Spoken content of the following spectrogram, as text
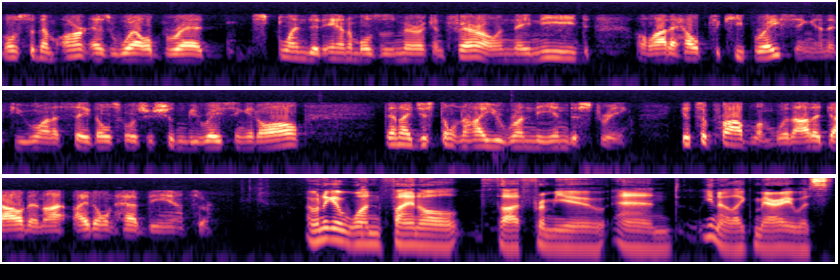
most of them aren't as well bred, splendid animals as American Pharoah, and they need a lot of help to keep racing. And if you want to say those horses shouldn't be racing at all, then I just don't know how you run the industry. It's a problem, without a doubt, and I, I don't have the answer. I want to get one final thought from you. And, you know, like Mary was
